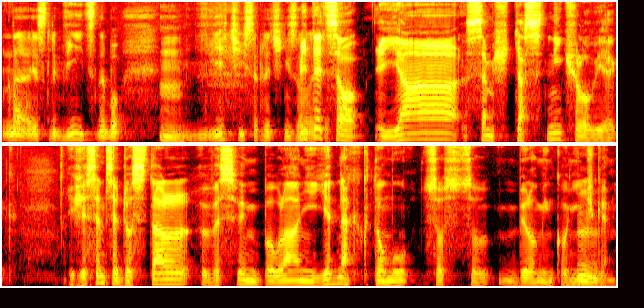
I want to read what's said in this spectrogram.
ne jestli víc nebo hmm. větší srdeční záležitost. Víte co, já jsem šťastný člověk, že jsem se dostal ve svém povolání jednak k tomu, co, co bylo mým koníčkem. Hmm.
